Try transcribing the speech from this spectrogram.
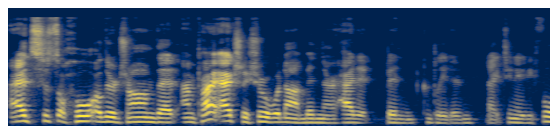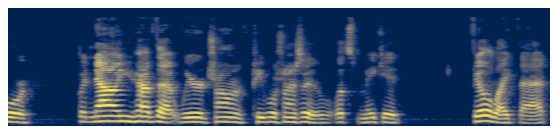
adds just a whole other charm that I'm probably actually sure would not have been there had it been completed in 1984. But now you have that weird charm of people trying to say, let's make it feel like that.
